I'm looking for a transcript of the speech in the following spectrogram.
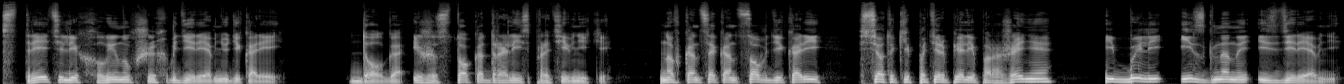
встретили хлынувших в деревню дикарей. Долго и жестоко дрались противники — но в конце концов дикари все-таки потерпели поражение и были изгнаны из деревни.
